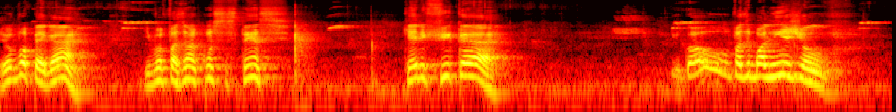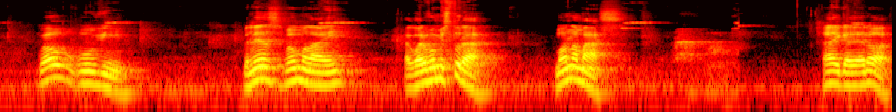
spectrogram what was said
Eu vou pegar e vou fazer uma consistência que ele fica igual fazer bolinhas de ovo. Igual o ovinho. Beleza? Vamos lá, hein? Agora eu vou misturar. Mão na massa. Aí, galera, ó.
